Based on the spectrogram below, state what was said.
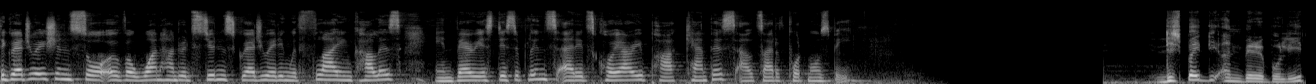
The graduation saw over 100 students graduating with flying colors in various disciplines at its Koiari Park campus outside of Port Moresby. Despite the unbearable heat,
